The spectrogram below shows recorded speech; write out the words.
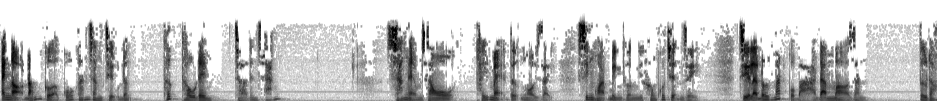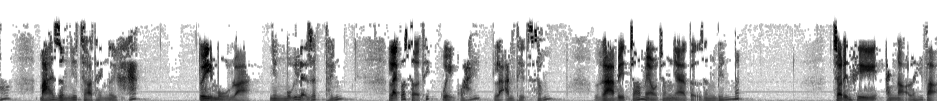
Anh nọ đóng cửa cố gắng răng chịu đựng, thức thâu đêm, chờ đến sáng. Sáng ngày hôm sau, thấy mẹ tự ngồi dậy, sinh hoạt bình thường như không có chuyện gì. Chỉ là đôi mắt của bà đã mờ dần. Từ đó, bà dường như trở thành người khác. Tuy mù lòa, nhưng mũi lại rất thính. Lại có sở thích quỷ quái là ăn thịt sống. Gà vịt chó mèo trong nhà tự dưng biến mất. Cho đến khi anh nọ lấy vợ,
